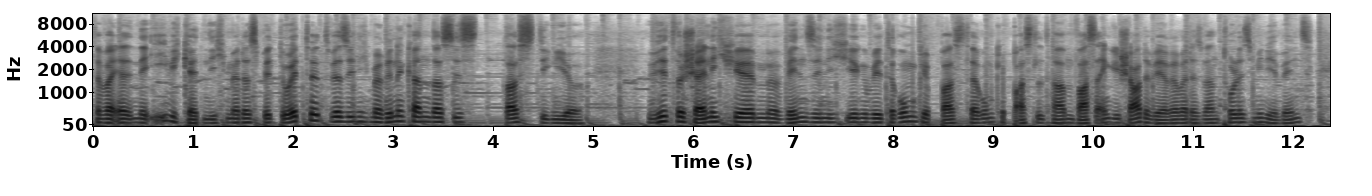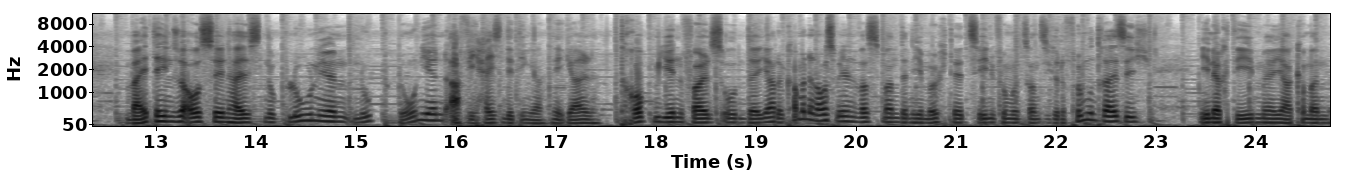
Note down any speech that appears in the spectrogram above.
Da war eine Ewigkeit nicht mehr. Das bedeutet, wer sich nicht mehr erinnern kann, das ist das Ding hier. Wird wahrscheinlich, ähm, wenn sie nicht irgendwie herumgepasst, herumgebastelt haben, was eigentlich schade wäre, weil das war ein tolles Mini-Event, weiterhin so aussehen, heißt Nublonien, Nublonien, ach, wie heißen die Dinger? Egal, Troppen jedenfalls und äh, ja, da kann man dann auswählen, was man denn hier möchte, 10, 25 oder 35, je nachdem, äh, ja, kann man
